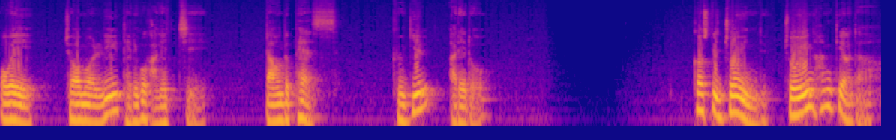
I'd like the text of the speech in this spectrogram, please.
away 저 멀리 데리고 가겠지. down the path 그 길 아래로. cost joined join 함께하다.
